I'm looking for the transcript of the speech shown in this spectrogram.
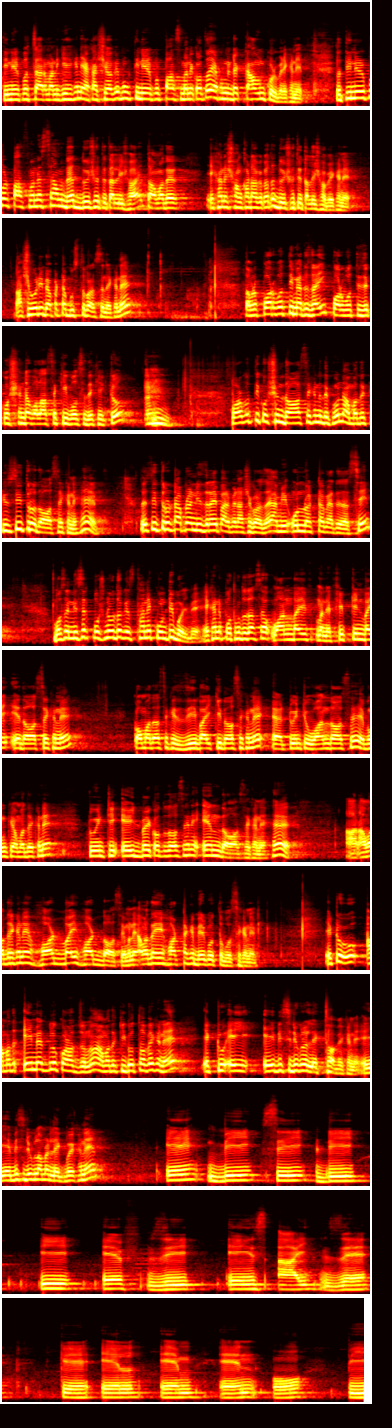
তিনের উপর চার মানে কি, এখানে একাশি হবে, এবং তিনের উপর পাঁচ মানে কত, এখন এটা কাউন্ট করবেন এখানে। তো তিনের উপর পাঁচ মানে হচ্ছে আমাদের দুইশো তেতাল্লিশ হয়, তো আমাদের এখানে সংখ্যাটা হবে কত, দুইশো তেতাল্লিশ হবে এখানে। আশা করি ব্যাপারটা বুঝতে পারছেন এখানে। তো আমরা পরবর্তী ম্যাথে যাই, পরবর্তী যে কোশ্চেনটা বলা আছে, কি বলছে দেখি একটু। পরবর্তী কোশ্চেন দেওয়া আছে এখানে, দেখুন, আমাদের কিছু চিত্র দেওয়া আছে এখানে হ্যাঁ? তো এই চিত্রটা আপনারা নিজেরাই পারবেন, আশা করা যায়। আমি অন্য একটা ম্যাথে যাচ্ছি। বলছে, নিচের প্রশ্নবোধক স্থানে কোনটি বসবে এখানে প্রথমত দেওয়া আছে ওয়ান বাই মানে ফিফটিন বাই এ দেওয়া আছে এখানে কমা দেওয়া আছে কি জি বাই কি দেওয়া আছে এখানে টোয়েন্টি ওয়ান দেওয়া আছে, এবং কি আমাদের এখানে টোয়েন্টি এইট বাই কত দেওয়া আছে এখানে এন দেওয়া আছে এখানে হ্যাঁ? আর আমাদের এখানে হট বাই হট দেওয়া আছে মানে আমাদের এই হটটাকে বের করতে বলছে এখানে। একটু আমাদের এই ম্যাথগুলো করার জন্য আমাদের কি করতে হবে এখানে? একটু এই এ এবিসিডি গুলো লিখতে হবে এখানে। এই এ এবিসিডি গুলো আমরা লিখব এখানে। A B C D E F G H I J K L M N O P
